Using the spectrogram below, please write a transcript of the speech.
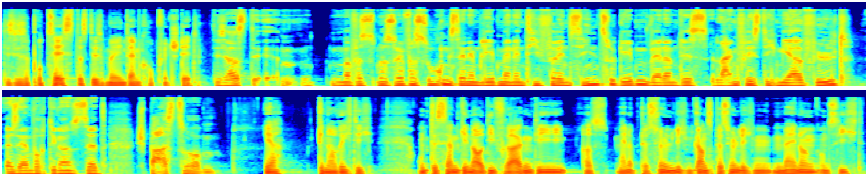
Das ist ein Prozess, dass das mal in deinem Kopf entsteht. Das heißt, man, soll versuchen, seinem Leben einen tieferen Sinn zu geben, weil einem das langfristig mehr erfüllt, als einfach die ganze Zeit Spaß zu haben. Ja, genau richtig. Und das sind genau die Fragen, die aus meiner persönlichen, ganz persönlichen Meinung und Sicht,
